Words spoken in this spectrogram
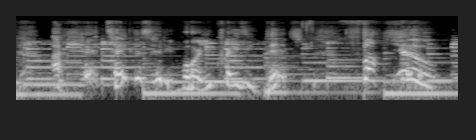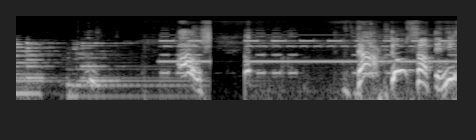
I can't take this anymore, you crazy bitch. Fuck you! Oh, sh- Doc, do something. He's.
